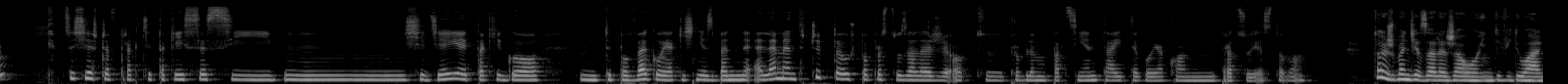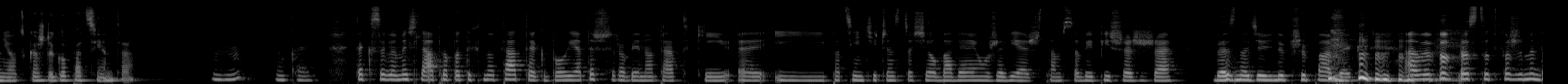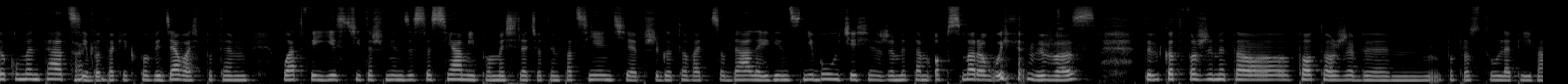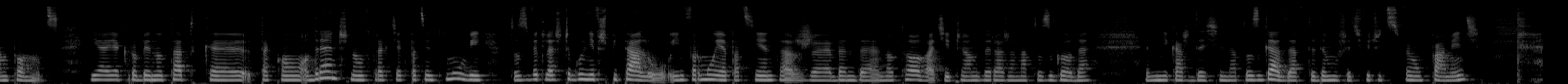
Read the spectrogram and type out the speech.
Coś jeszcze w trakcie takiej sesji mm, się dzieje, takiego mm, typowego, jakiś niezbędny element, czy to już po prostu zależy od y, problemu pacjenta i tego, jak on pracuje z Tobą? To już będzie zależało indywidualnie od każdego pacjenta. Mhm. Okej. Okay. Tak sobie myślę a propos tych notatek, bo ja też robię notatki yy, i pacjenci często się obawiają, że wiesz, tam sobie piszesz, że beznadziejny przypadek. A my po prostu tworzymy dokumentację, tak. bo tak jak powiedziałaś, potem łatwiej jest ci też między sesjami pomyśleć o tym pacjencie, przygotować co dalej, więc nie bójcie się, że my tam obsmarowujemy was, tylko tworzymy to po to, żeby mm, po prostu lepiej wam pomóc. Ja jak robię notatkę taką odręczną w trakcie jak pacjent mówi, to zwykle szczególnie w szpitalu informuję pacjenta, że będę notować i czy on wyraża na to zgodę. Nie każdy się na to zgadza, wtedy muszę ćwiczyć swoją pamięć.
